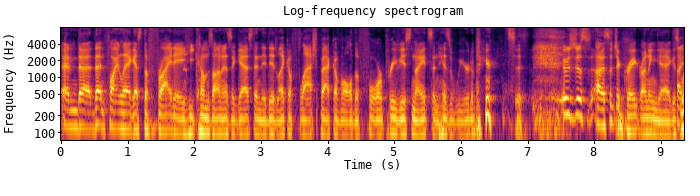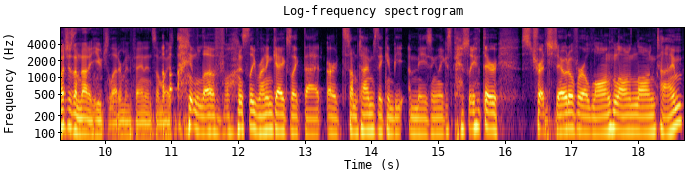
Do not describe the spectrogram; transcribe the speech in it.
And uh, then finally, I guess the Friday he comes on as a guest, and they did like a flashback of all the four previous nights and his weird appearances. It was just uh, such a great running gag. As much as I'm not a huge Letterman fan in some ways. I love honestly running gags like that are sometimes they can be amazing like especially if they're stretched out over a long long long time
